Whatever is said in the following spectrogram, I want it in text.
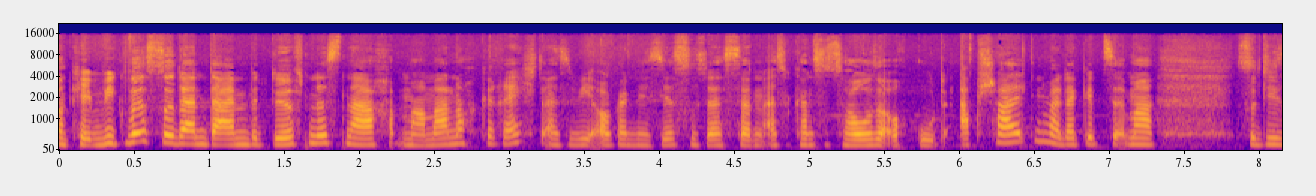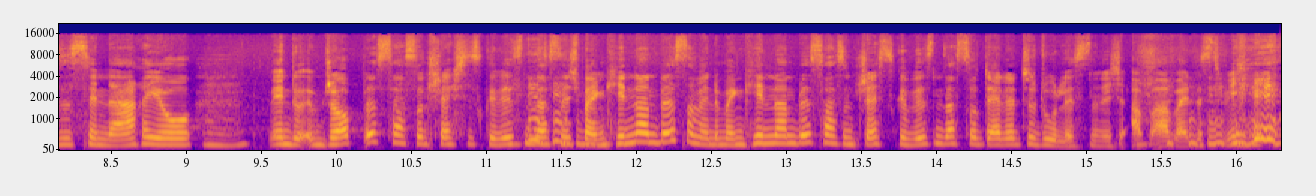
Okay, wie wirst du dann deinem Bedürfnis nach Mama noch gerecht? Also wie organisierst du das dann? Also kannst du zu Hause auch gut abschalten? Weil da gibt es ja immer so dieses Szenario, wenn du im Job bist, hast du ein schlechtes Gewissen, dass du nicht bei den Kindern bist. Und wenn du bei den Kindern bist, hast du ein schlechtes Gewissen, dass du der To-Do-Liste nicht abarbeitest. Wie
